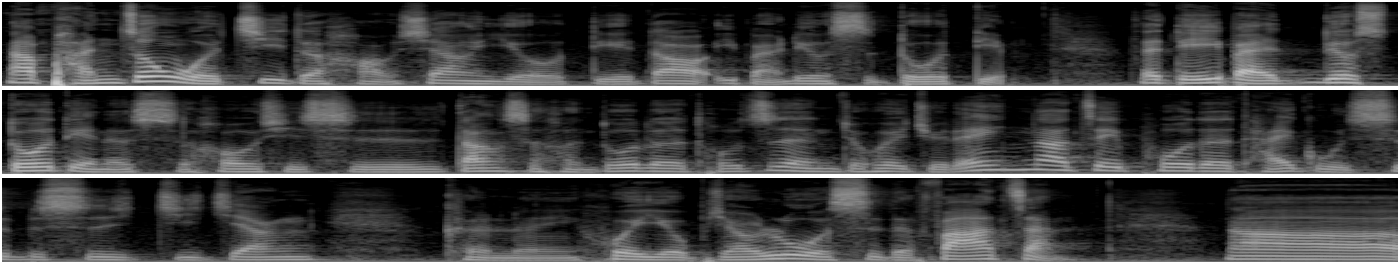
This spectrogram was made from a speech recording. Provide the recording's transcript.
那盘中我记得好像有跌到一百六十多点。在跌一百六十多点的时候，其实当时很多的投资人就会觉得，诶，那这波的台股是不是即将可能会有比较弱势的发展？那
